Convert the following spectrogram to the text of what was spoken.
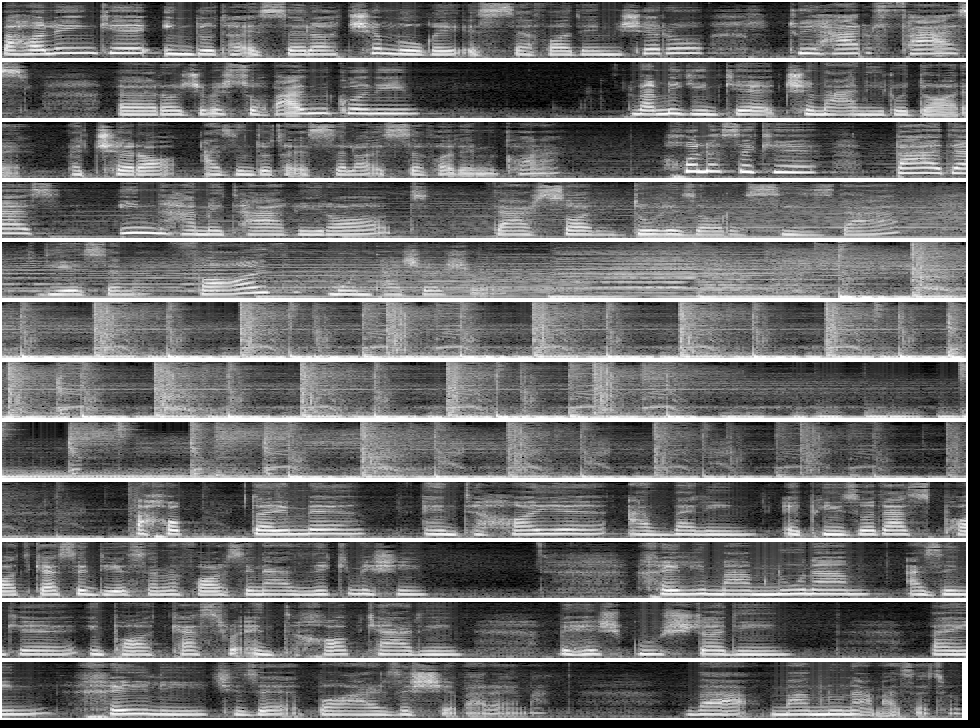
و حالا اینکه این دوتا اصطلاح چه موقع استفاده میشه رو توی هر فصل راجبش صحبت می‌کنیم و میگیم که چه معنی رو داره. و چرا از این دوتا اصطلاح استفاده می‌کنن؟ خلاصه که بعد از این همه تغییرات در سال 2013 DSM 5 منتشر شد. داریم به انتهای اولین اپیزود از پادکست DSM فارسی نزدیک میشیم. خیلی ممنونم از اینکه این پادکست رو انتخاب کردین بهش گوش دادین و این خیلی چیز با ارزشیه برای من و ممنونم ازتون.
